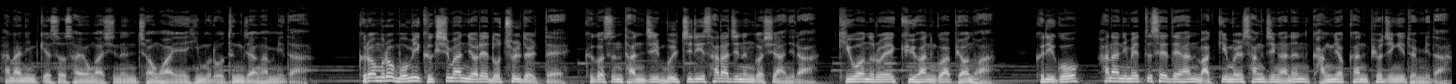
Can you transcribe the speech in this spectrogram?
하나님께서 사용하시는 정화의 힘으로 등장합니다. 그러므로 몸이 극심한 열에 노출될 때 그것은 단지 물질이 사라지는 것이 아니라 기원으로의 귀환과 변화, 그리고 하나님의 뜻에 대한 맡김을 상징하는 강력한 표징이 됩니다.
